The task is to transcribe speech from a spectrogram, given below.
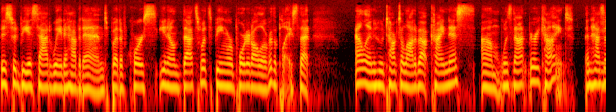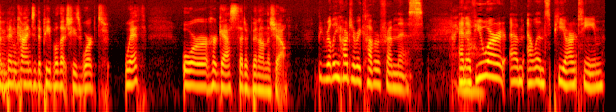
this would be a sad way to have it end. But of course, you know, that's what's being reported all over the place that Ellen, who talked a lot about kindness, um, was not very kind and hasn't been kind to the people that she's worked with or her guests that have been on the show. It'd be really hard to recover from this. And if you are um, Ellen's PR team,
